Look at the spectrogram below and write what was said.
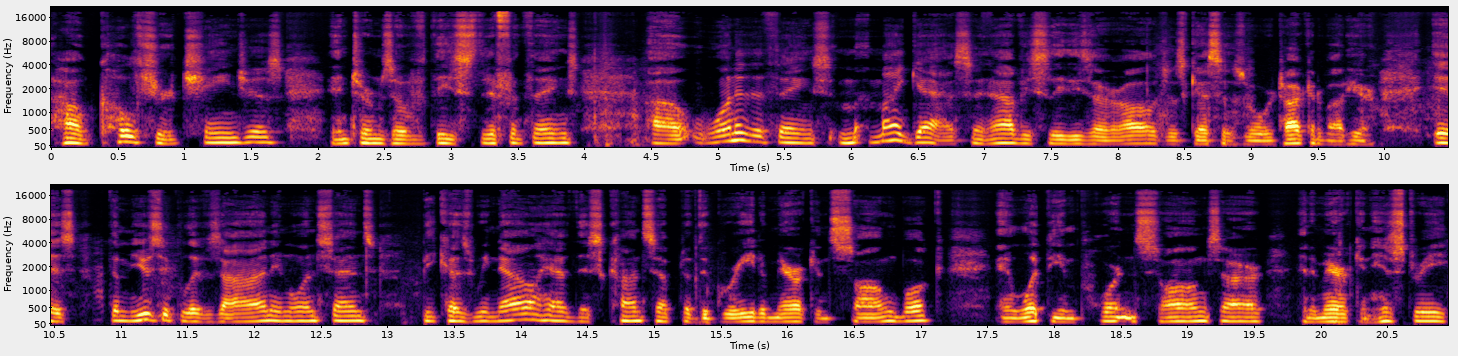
how culture changes in terms of these different things. Uh, one of the things, m- my guess, and obviously these are all just guesses what we're talking about here, is the music lives on in one sense because we now have this concept of the Great American Songbook and what the important songs are in American history,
